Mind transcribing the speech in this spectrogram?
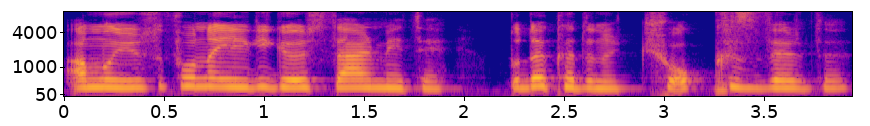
Ama Yusuf ona ilgi göstermedi. Bu da kadını çok kızdırdı.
